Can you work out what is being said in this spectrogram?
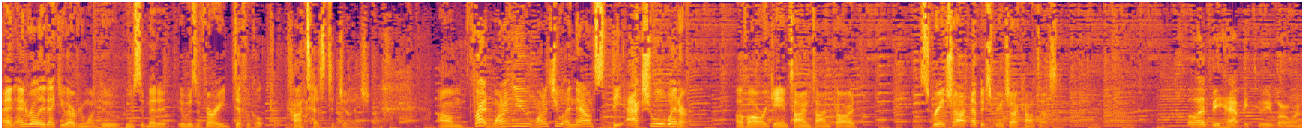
And, and really, thank you everyone who, who submitted. It was a very difficult co- contest to judge. Um, Fred, why don't you why don't you announce the actual winner of our game time time card screenshot epic screenshot contest? Oh, I'd be happy to, Evarwyn.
